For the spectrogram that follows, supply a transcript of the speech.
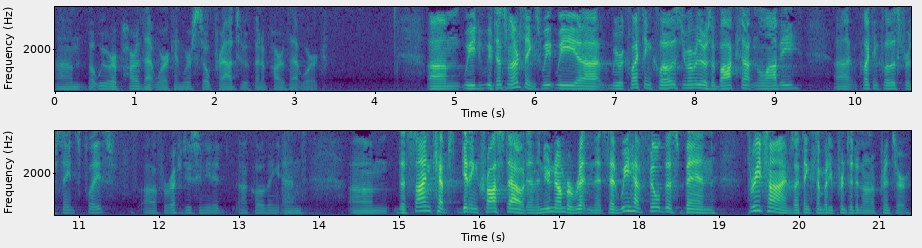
um, but we were a part of that work, and we're so proud to have been a part of that work. Um, we, have done some other things. We, we, uh, we were collecting clothes. Do you remember there was a box out in the lobby uh, collecting clothes for Saints Place uh, for refugees who needed uh, clothing? And um, the sign kept getting crossed out and a new number written that said, We have filled this bin three times. I think somebody printed it on a printer. And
